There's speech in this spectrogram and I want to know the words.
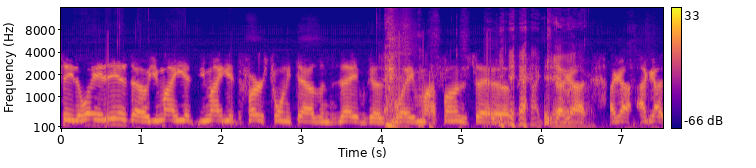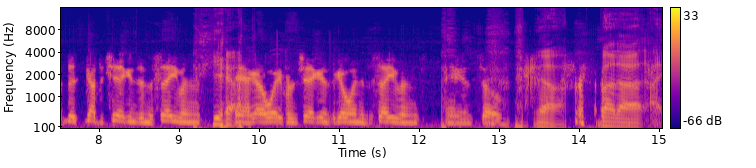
See the way it is though, you might get you might get the first twenty thousand today because the way my funds are set up. yeah, I is I got. I got I got the got the check-ins and the savings, Yeah. and I got to wait for the check-ins to go into the savings, and so yeah. But uh, I,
